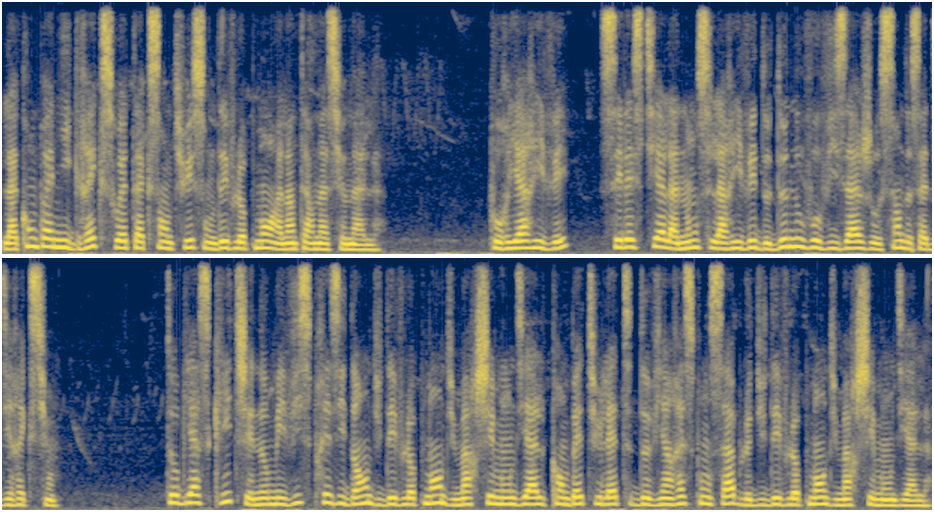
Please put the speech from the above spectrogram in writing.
la compagnie grecque souhaite accentuer son développement à l'international. Pour y arriver, Celestial annonce l'arrivée de deux nouveaux visages au sein de sa direction. Tobias Klitsch est nommé vice-président du développement du marché mondial quand Beth Hulett devient responsable du développement du marché mondial.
